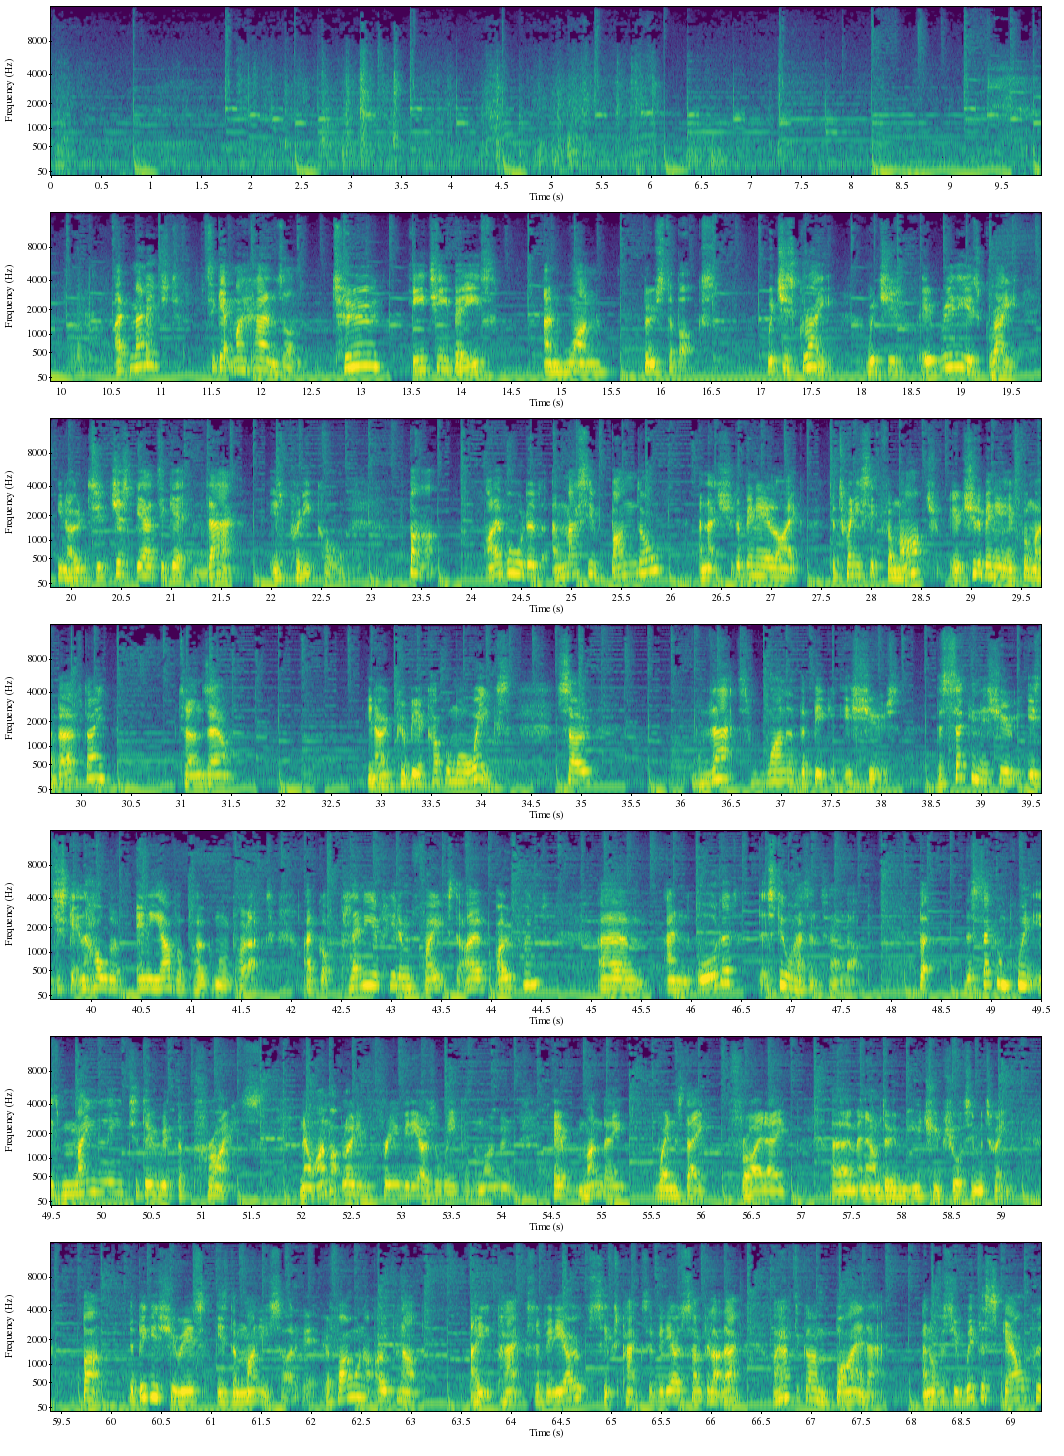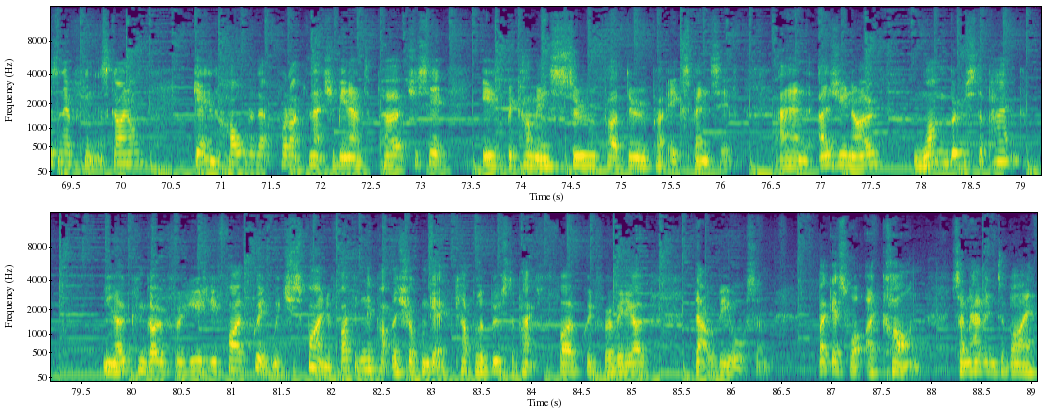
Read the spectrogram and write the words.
I've managed to get my hands on two ETBs and one booster box, which is great, which is, it really is great. You know, to just be able to get that is pretty cool. But I've ordered a massive bundle and that should have been here like the 26th of March. It should have been here for my birthday. Turns out, you know, it could be a couple more weeks. So that's one of the big issues. The second issue is just getting hold of any other Pokemon product. I've got plenty of Hidden Fates that I've opened um, and ordered that still hasn't turned up. But the second point is mainly to do with the price. Now I'm uploading three videos a week at the moment, Monday, Wednesday, Friday, um, and I'm doing YouTube shorts in between. But the big issue is, is the money side of it. If I want to open up eight packs of video, six packs of video, something like that, I have to go and buy that. And obviously with the scalpers and everything that's going on, getting hold of that product and actually being able to purchase it is becoming super duper expensive. And as you know, one booster pack, you know, can go for usually five quid, which is fine. If I could nip up the shop and get a couple of booster packs for five quid for a video, that would be awesome. But guess what, I can't. So I'm having to buy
